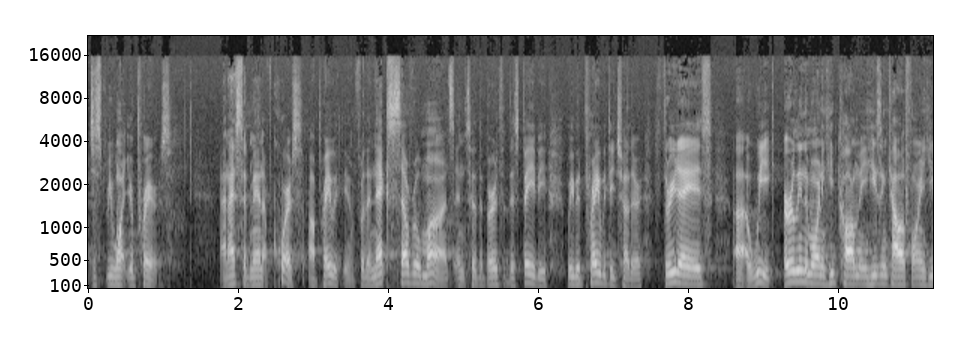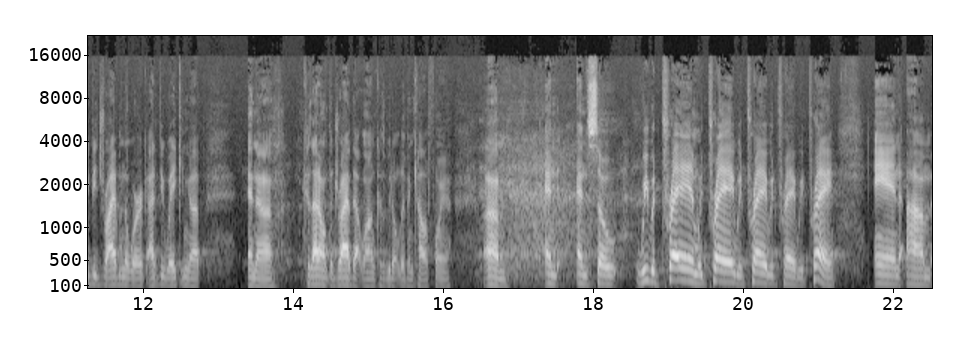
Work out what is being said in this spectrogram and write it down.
just, we want your prayers. And I said, Man, of course, I'll pray with you. And for the next several months until the birth of this baby, we would pray with each other three days uh, a week. Early in the morning, he'd call me. He's in California. He'd be driving to work. I'd be waking up. And because uh, I don't have to drive that long because we don't live in California. Um, and, and so we would pray and we'd pray, we'd pray, we'd pray, we'd pray. And um,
